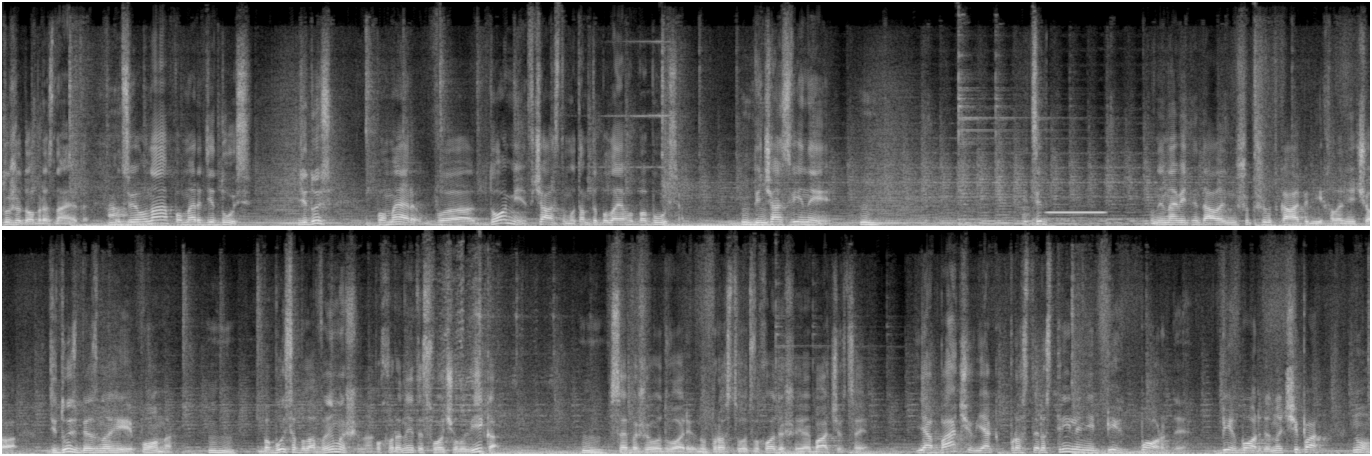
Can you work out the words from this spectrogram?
дуже добре знаєте. У Цвігуна помер дідусь. Дідусь помер в домі вчасному, там, де була його бабуся, під час війни. І ці вони навіть не дали, ні, щоб швидка під'їхала, нічого. Дідусь без ноги помер. Бабуся була вимушена похоронити свого чоловіка в себе живодворі. Ну просто от виходиш, і я бачив це. Я бачив, як просто розстріляні бігборди. Бігборди. Ну, типа, ну,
